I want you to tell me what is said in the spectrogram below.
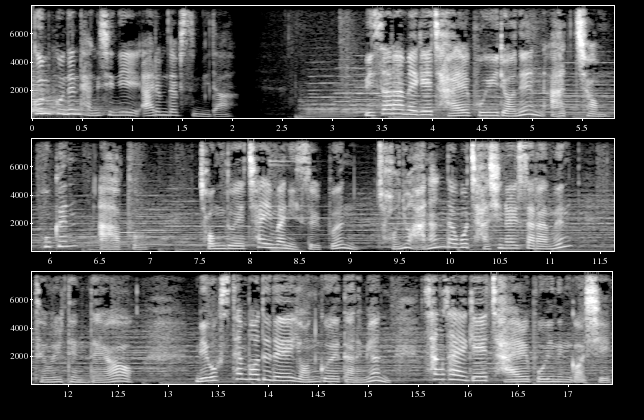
꿈꾸는 당신이 아름답습니다. 윗사람에게 잘 보이려는 아첨 혹은 아부 정도의 차이만 있을 뿐 전혀 안 한다고 자신할 사람은 드물 텐데요. 미국 스탠퍼드대의 연구에 따르면 상사에게 잘 보이는 것이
